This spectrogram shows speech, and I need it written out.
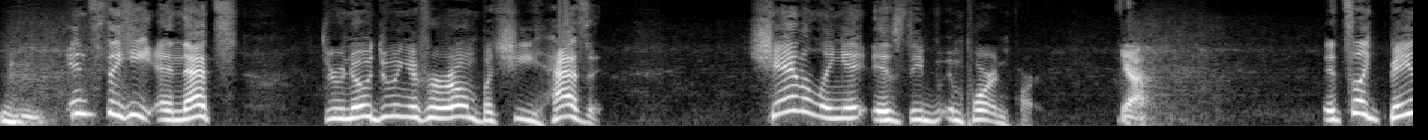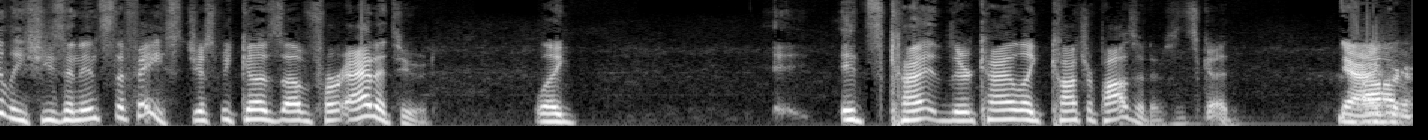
Mhm. insta heat, and that's through no doing of her own, but she has it. Channeling it is the important part. Yeah, It's like Bayley; she's an insta face just because of her attitude. Like it's kind, they're kind of like contrapositives. It's good. yeah, I Um, agree.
